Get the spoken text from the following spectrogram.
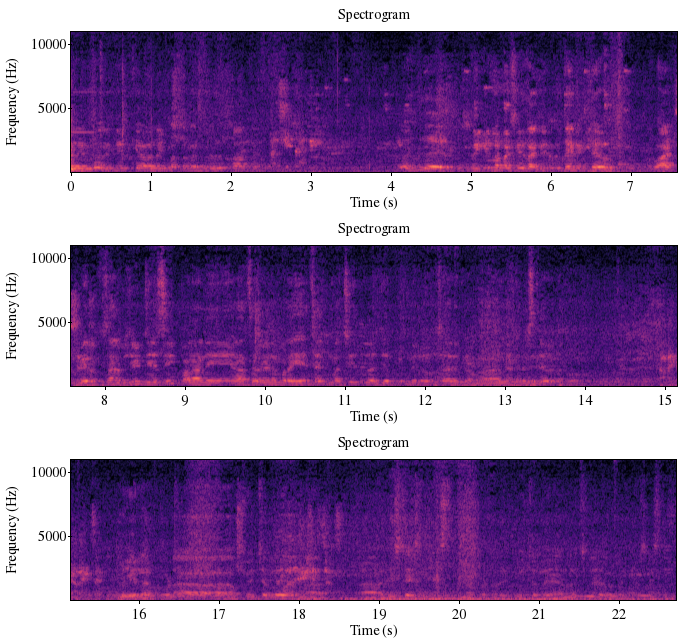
రెండు రెండింటికే కొత్త మసీదు. మిగిలిన మసీదులు అన్నింటికి దేనికి లేవు? వాటి మీరు ఒకసారి విజిట్ చేసి పలాని ఆ సర్వే నెంబర్ అయ్యేసే మసీదులు అని చెప్పి మీరు ఒకసారి లెటర్ ఇస్తే వీళ్ళకు వీళ్ళకు కూడా ఫ్యూచర్లో ఏమైనా రిజిస్ట్రేషన్ చేస్తున్నటువంటి ఫ్యూచర్లో ఏమైనా వచ్చినా వీళ్ళకి వస్తుంది.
